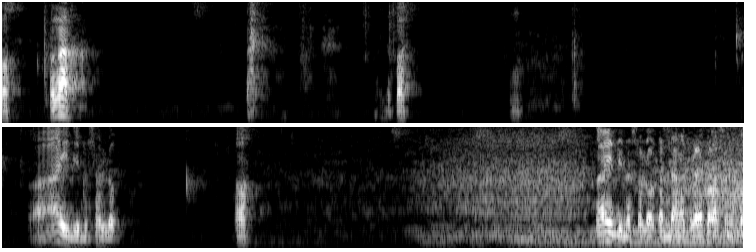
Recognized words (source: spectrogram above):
Oh, hanga. ano pa? Hmm. Ay, di na Oh. Ay, di na salo. Tanda nga talaga ito kasang ito.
